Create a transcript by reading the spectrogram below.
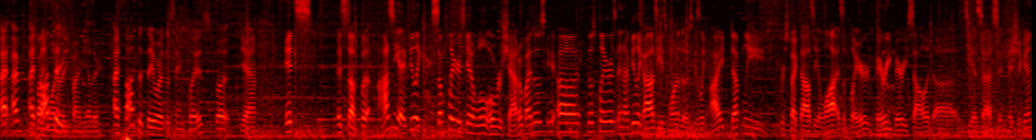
I I, I find thought one you find the other. I thought that they were at the same place, but Yeah, it's it's tough. But Ozy, I feel like some players get a little overshadowed by those uh, those players, and I feel like Ozy is one of those because like I definitely respect Ozy a lot as a player. Very very solid uh, ZSS in Michigan.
